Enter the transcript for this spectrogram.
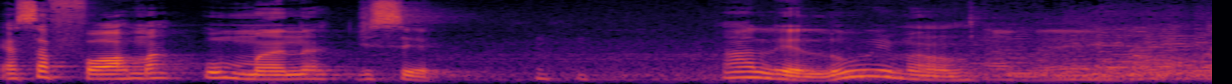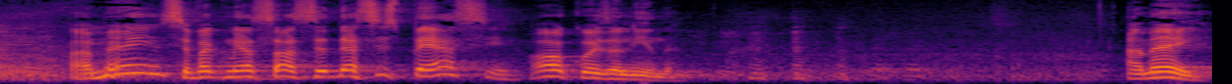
essa forma humana de ser. Aleluia, irmão. Amém. Amém? Você vai começar a ser dessa espécie. Olha coisa linda. Amém?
